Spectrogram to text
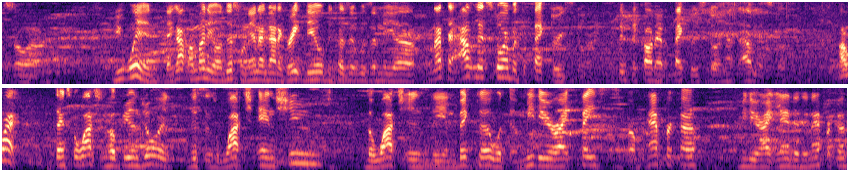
So, uh, you win. They got my money on this one, and I got a great deal because it was in the, uh, not the outlet store, but the factory store. I think they call that a factory store, not the outlet store. All right. Thanks for watching. Hope you enjoyed. This is Watch and Shoes. The watch is the Invicta with the meteorite face from Africa. Meteorite landed in Africa.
